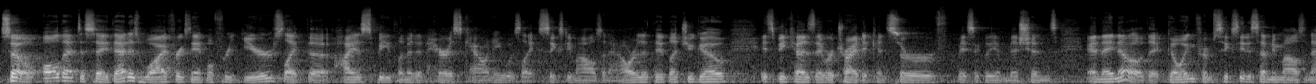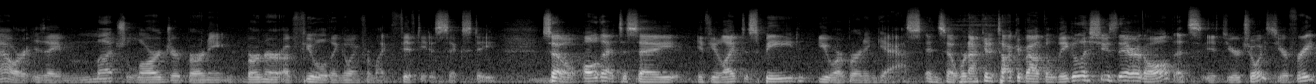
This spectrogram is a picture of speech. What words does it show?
So all that to say, that is why, for example, for years, like the highest speed limit in Harris County was like 60 miles an hour that they'd let you go. It's because they were trying to conserve basically emissions, and they know that going from 60 to 70 miles an hour is a much larger burning burner of fuel than going from like 50 to 60. So all that to say, if you like to speed, you are burning gas, and so we're not going to talk about the legal issues there at all. That's it's your choice. You're free,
